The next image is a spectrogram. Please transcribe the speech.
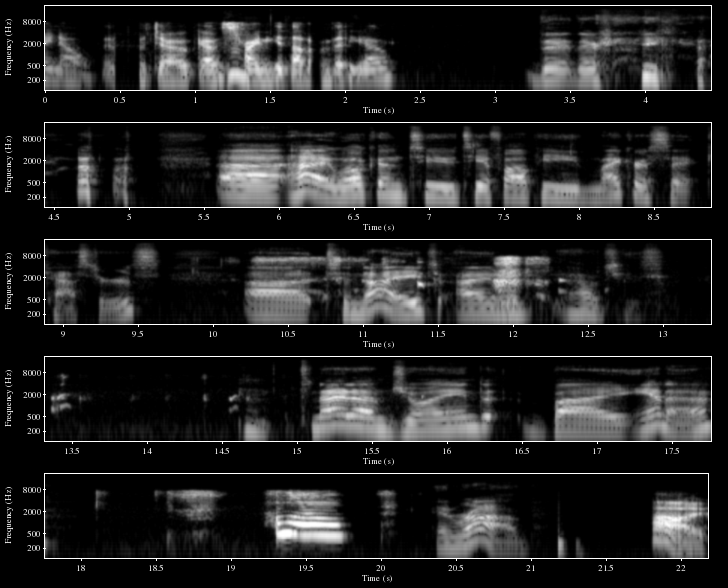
I know. It was a joke. I was trying to get that on video. There, there you go. Uh, hi, welcome to TFLP Microcasters. Uh, tonight, I'm. Oh, jeez. Tonight, I'm joined by Anna Hello. and Rob. Hi.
